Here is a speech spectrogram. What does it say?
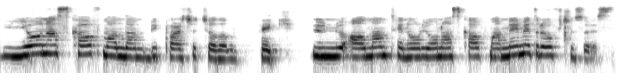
Jonas Kaufmann'dan bir parça çalalım. Peki. Ünlü Alman tenor Jonas Kaufmann. Mehmet Rauf için söylesin.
